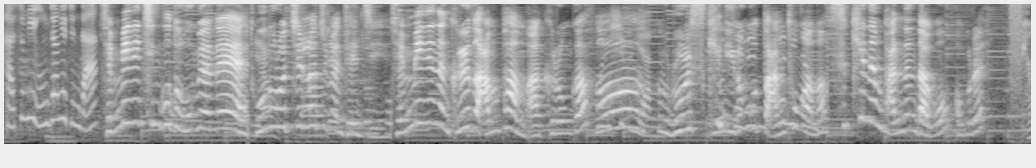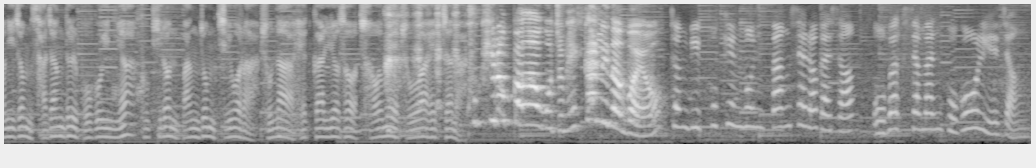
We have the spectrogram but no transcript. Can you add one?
가슴이 웅장해진다. 잼민이 친구들 오면은 돈으로 찔러주면 되지. 잼민이는 그래도 안 팜. 아 그런가? 아 그럼 롤 스킨 이런 것도 안 통하나? 스킨은 받는다고? 어 그래? 편의점 사장들 보고 있냐? 쿠키런 빵 좀 지워라. 존나 헷갈려서 처음에 좋아했잖아. 쿠키런 빵하고 좀 헷갈리나 봐요. 선비 포켓몬 빵 사러 가서 오박사만 보고 올 예정.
